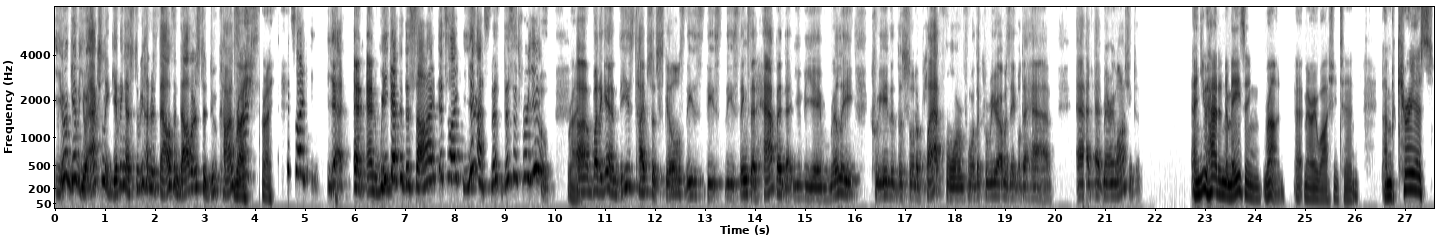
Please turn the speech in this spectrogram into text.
you're giving you're actually giving us three hundred thousand dollars to do concerts. Right, right. It's like, yeah, and and we get to decide. It's like, yes, this this is for you. Right. Uh, but again, these types of skills, these these these things that happened at UVA really created the sort of platform for the career I was able to have at at Mary Washington. And you had an amazing run at Mary Washington. I'm curious,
